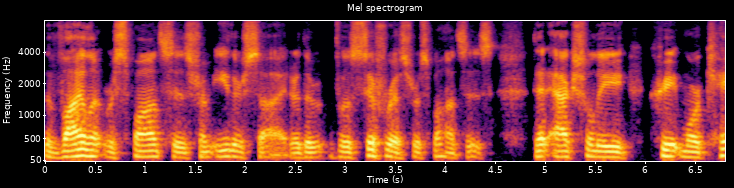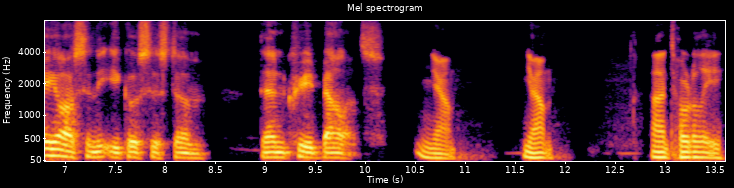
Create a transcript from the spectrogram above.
the violent responses from either side or the vociferous responses that actually create more chaos in the ecosystem than create balance. Yeah. Yeah. Uh, totally.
